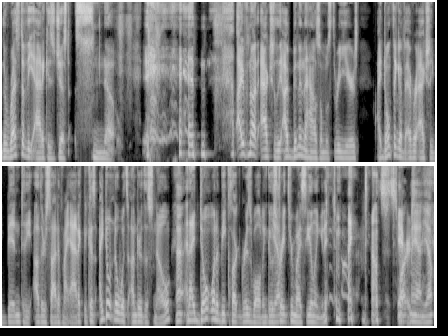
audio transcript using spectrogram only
The rest of the attic is just snow. and I've not actually, I've been in the house almost three years. I don't think I've ever actually been to the other side of my attic because I don't know what's under the snow. Uh, And I don't want to be Clark Griswold and go Yep. straight through my ceiling and into my downstairs. Smart man. Yep.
